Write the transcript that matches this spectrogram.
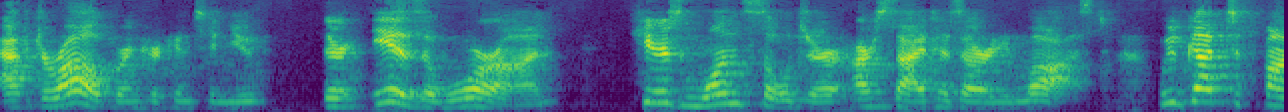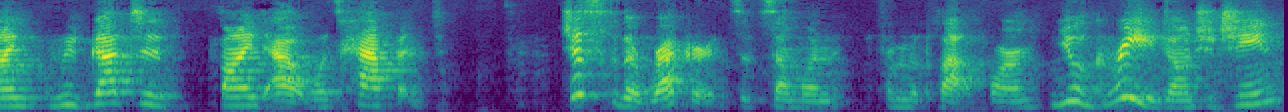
After all, Brinker continued, there is a war on. Here's one soldier our side has already lost. We've got to find we've got to find out what's happened. Just for the record, said someone from the platform, you agree, don't you, Gene?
